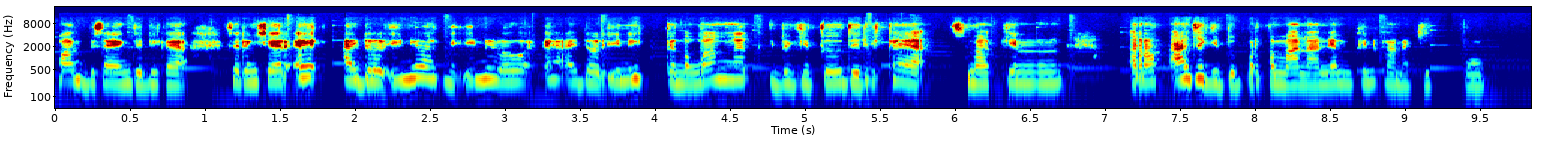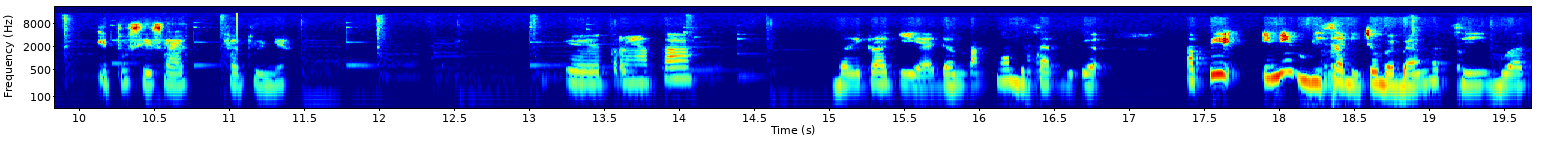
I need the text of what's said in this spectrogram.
emang bisa yang jadi kayak sering share eh idol ini lagi ini loh eh idol ini ganteng banget gitu-gitu. Jadi kayak semakin erat aja gitu pertemanannya mungkin karena K-pop. Itu sih salah satunya. Oke, ternyata balik lagi ya, dampaknya besar juga. Tapi ini bisa dicoba banget sih buat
